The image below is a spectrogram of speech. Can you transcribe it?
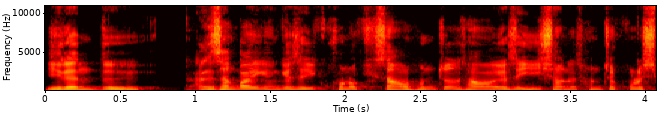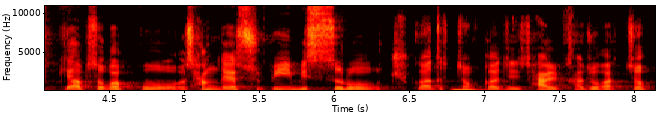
이랜드 안산과의 경기에서 이 코너킥 상황 혼전 상황에서 이시안의 선제골을 쉽게 앞서갔고 상대 수비 미스로 추가 득점까지 잘 가져갔죠.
